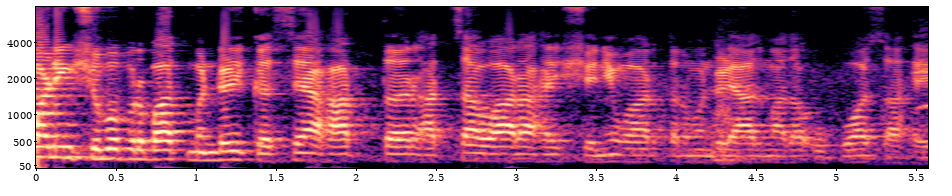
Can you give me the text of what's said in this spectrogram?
मॉर्निंग शुभप्रभात मंडळी कसे आहात? तर आजचा वार आहे शनिवार. तर मंडळी आज माझा उपवास आहे.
